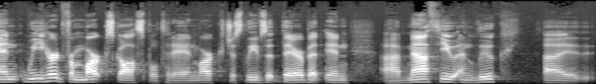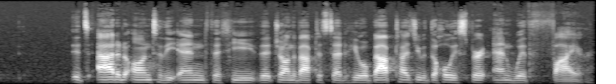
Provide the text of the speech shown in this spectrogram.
And we heard from Mark's gospel today, and Mark just leaves it there, but in uh, Matthew and Luke, uh, it's added on to the end that, he, that John the Baptist said, He will baptize you with the Holy Spirit and with fire.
